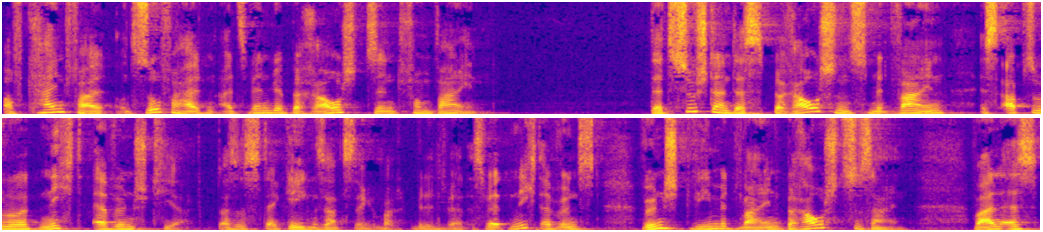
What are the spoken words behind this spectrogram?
auf keinen Fall uns so verhalten, als wenn wir berauscht sind vom Wein. Der Zustand des Berauschens mit Wein ist absolut nicht erwünscht hier. Das ist der Gegensatz, der gebildet wird. Es wird nicht erwünscht, wünscht, wie mit Wein berauscht zu sein, weil es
